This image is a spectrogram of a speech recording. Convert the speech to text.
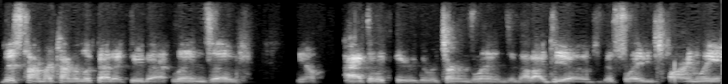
this time I kind of looked at it through that lens of, you know, I have to look through the returns lens and that idea of this lady's finally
